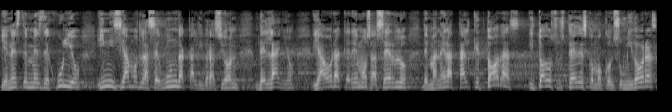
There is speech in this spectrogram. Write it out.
y en este mes de julio iniciamos la segunda calibración del año y ahora queremos hacerlo de manera tal que todas y todos ustedes como consumidoras,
